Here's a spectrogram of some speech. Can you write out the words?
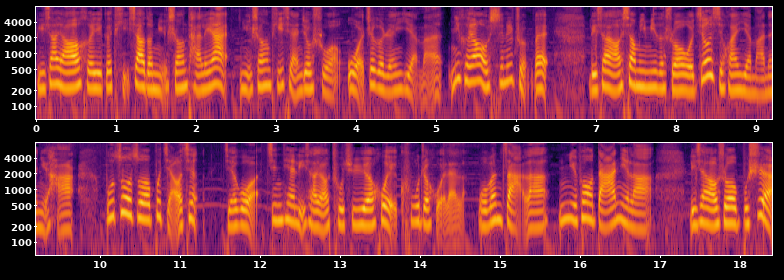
李逍遥和一个体校的女生谈恋爱，女生提前就说：“我这个人野蛮，你可要有心理准备。”李逍遥笑眯眯地说：“我就喜欢野蛮的女孩，不做作不矫情。”结果今天李逍遥出去约会，哭着回来了。我问咋了？你女朋友打你了？李逍遥说：“不是，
